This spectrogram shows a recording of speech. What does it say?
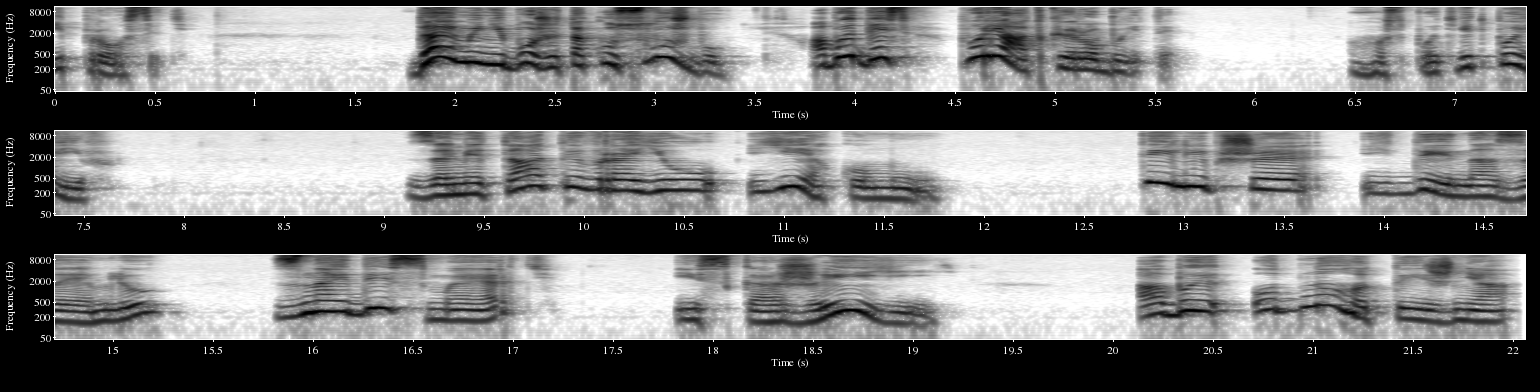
і просить. Дай мені, Боже, таку службу, аби десь порядки робити. Господь відповів. Замітати в раю є кому. Ти ліпше йди на землю, знайди смерть і скажи їй, аби одного тижня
